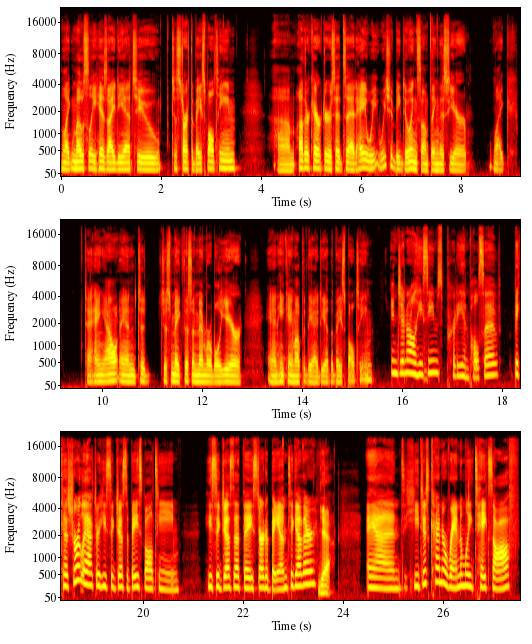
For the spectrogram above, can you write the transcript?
like mostly his idea to to start the baseball team. Um, other characters had said, "Hey, we we should be doing something this year, like to hang out and to just make this a memorable year." and he came up with the idea of the baseball team. In general, he seems pretty impulsive because shortly after he suggests a baseball team, he suggests that they start a band together. Yeah. And he just kind of randomly takes off.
